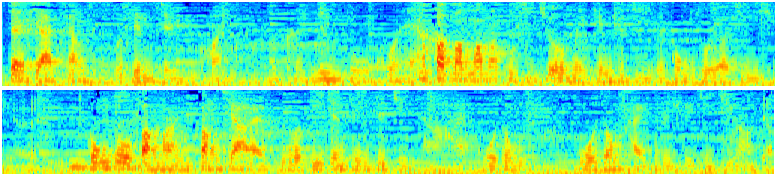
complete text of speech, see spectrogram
在家相处会变比较愉快吗？那肯定不会啊。那爸爸妈妈自己就有每天自己的工作要进行了，嗯工作放完放下来之后，第一件事情去检查孩国中国中孩子的学习计划表，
